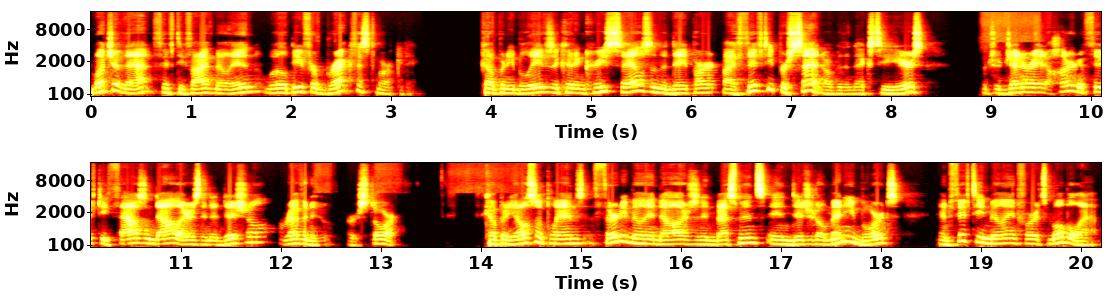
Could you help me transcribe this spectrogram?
Much of that, 55 million, will be for breakfast marketing. The company believes it could increase sales in the day part by 50% over the next two years, which would generate $150,000 in additional revenue per store. The company also plans $30 million in investments in digital menu boards and 15 million for its mobile app.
